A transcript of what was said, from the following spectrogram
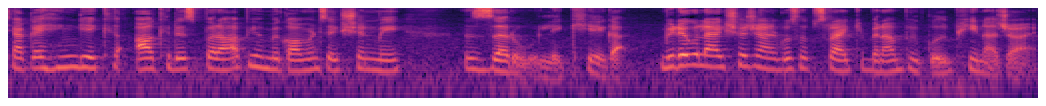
क्या कहेंगे आखिर इस पर आप ही हमें कमेंट सेक्शन में ज़रूर लिखिएगा। वीडियो को लाइक शेयर चैनल को सब्सक्राइब के बिना बिल्कुल भी ना जाए।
